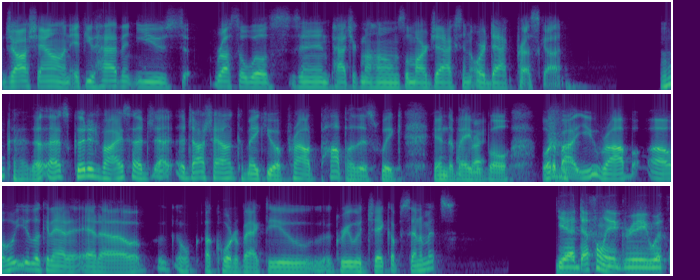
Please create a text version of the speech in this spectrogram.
Josh Allen. If you haven't used Russell Wilson, Patrick Mahomes, Lamar Jackson, or Dak Prescott. Okay, that's good advice. Uh, uh, Josh Allen could make you a proud papa this week in the Baby right. Bowl. What about you, Rob? Uh, who are you looking at at a, a quarterback? Do you agree with Jacob's sentiments? Yeah, definitely agree with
